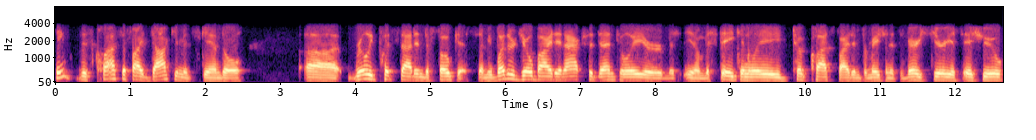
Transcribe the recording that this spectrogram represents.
think this classified document scandal uh, really puts that into focus. I mean, whether Joe Biden accidentally or you know mistakenly took classified information, it's a very serious issue.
